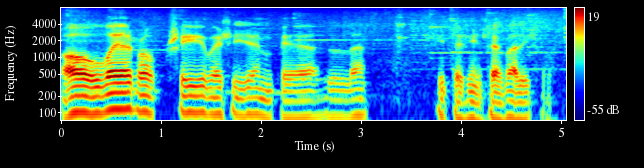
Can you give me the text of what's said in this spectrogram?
auveroksi vesien päällä. Sitten siinä se välissä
